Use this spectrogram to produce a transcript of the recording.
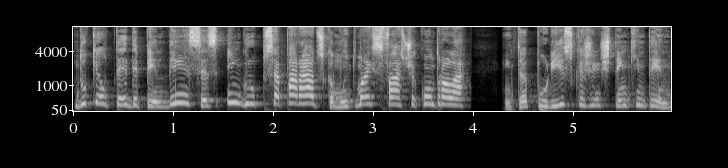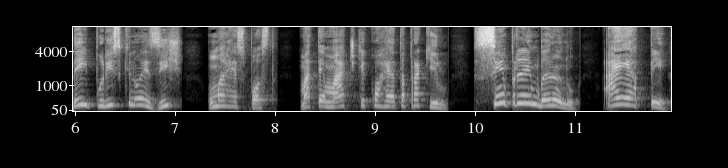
do que eu ter dependências em grupos separados, que é muito mais fácil de controlar. Então é por isso que a gente tem que entender e por isso que não existe uma resposta matemática correta para aquilo. Sempre lembrando, a EAP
